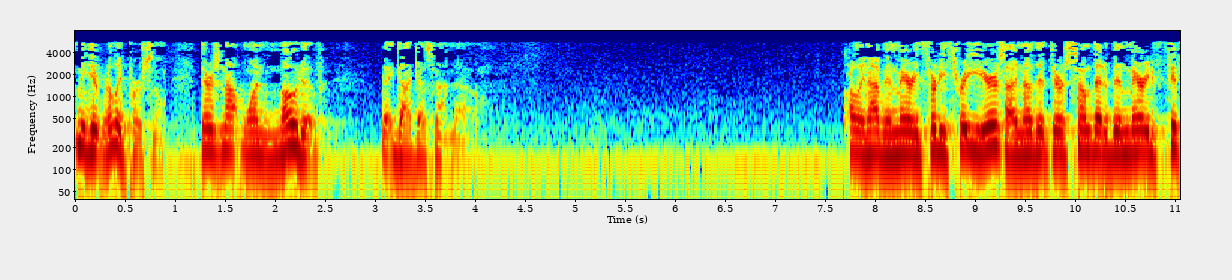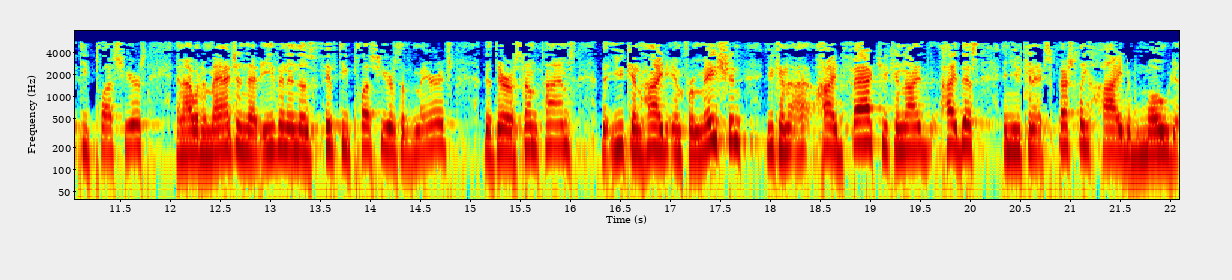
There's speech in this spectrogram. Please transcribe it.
Let me get really personal. There's not one motive that God does not know. Carly and I have been married 33 years. I know that there's some that have been married 50 plus years. And I would imagine that even in those 50 plus years of marriage, that there are some times that you can hide information, you can uh, hide fact, you can hide, hide this, and you can especially hide motive.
